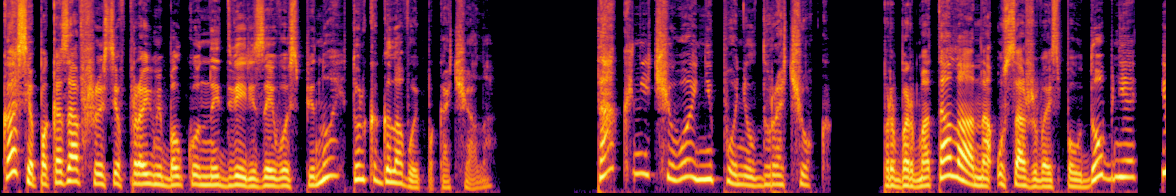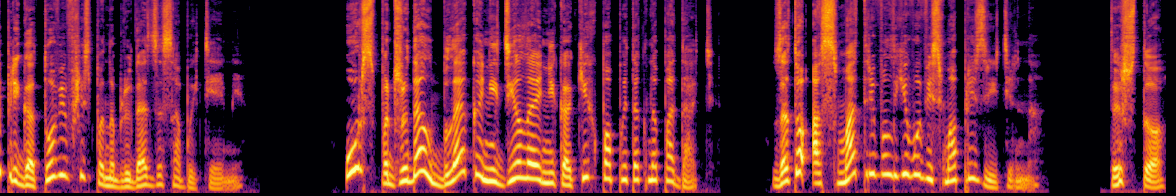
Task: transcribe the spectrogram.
Кася, показавшаяся в проеме балконной двери за его спиной, только головой покачала. «Так ничего и не понял, дурачок», — пробормотала она, усаживаясь поудобнее и приготовившись понаблюдать за событиями. Урс поджидал Блэка, не делая никаких попыток нападать зато осматривал его весьма презрительно. «Ты что,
